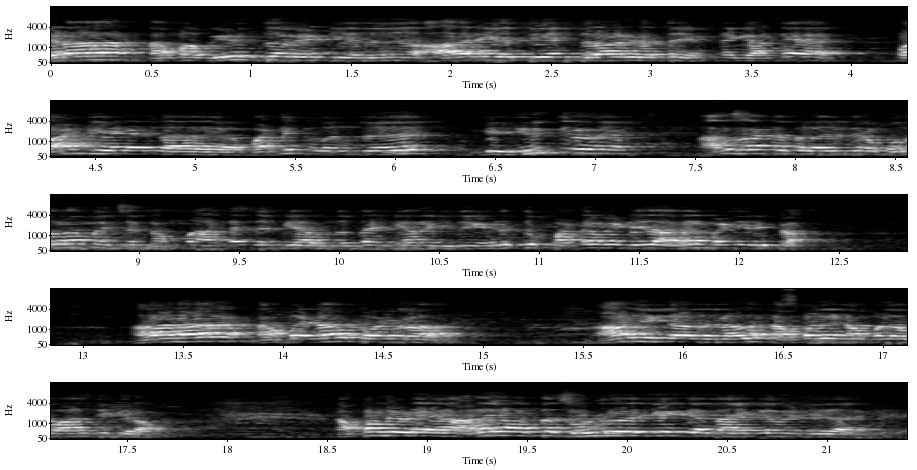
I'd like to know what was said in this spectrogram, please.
ஏன்னா நம்ம வீழ்த்த வேண்டியது ஆரியத்தையும் திராவிடத்தையும். இன்னைக்கு அண்ணன் பாண்டியன் இந்த மண்ணுக்கு வந்து இங்க இருக்கிறவன் அரசாங்கத்துல இருக்கிற முதலமைச்சர் நம்ம அண்ணன் தம்பியா இருந்திருந்தா நேரம் இதை எடுத்து பண்ண வேண்டியது அவன் பண்ணியிருப்பான் ஆனா நம்ம என்ன பண்றோம்? ஆள் இல்லாததுனால நம்மளே நம்மளை வாழ்த்திக்கிறோம். நம்மளுடைய அடையாளத்தை சொல்றதுக்கே இங்க தயங்க வேண்டியதா இருக்கு.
